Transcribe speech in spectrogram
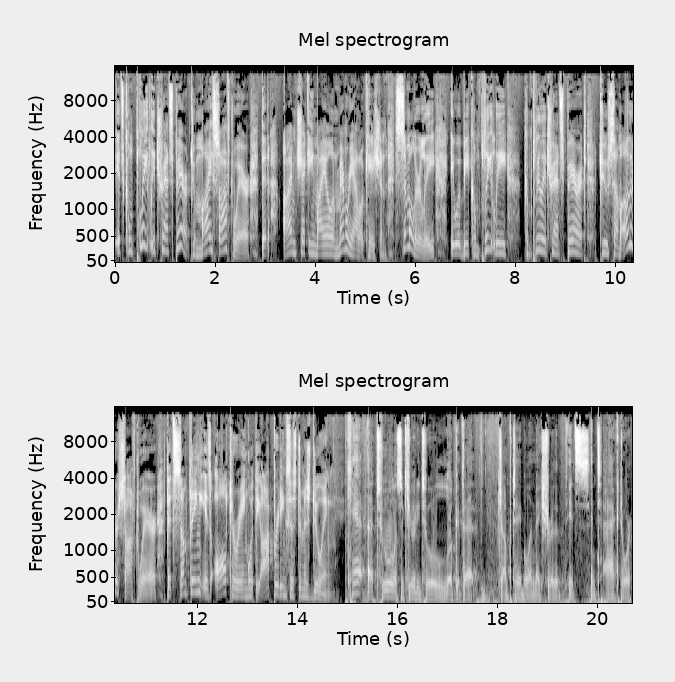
It's completely transparent to my software that I'm checking my own memory allocation. Similarly, it would be completely, completely transparent to some other software that something is altering what the operating system is doing. Can't a tool, a security tool, look at that jump table and make sure that it's intact, or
